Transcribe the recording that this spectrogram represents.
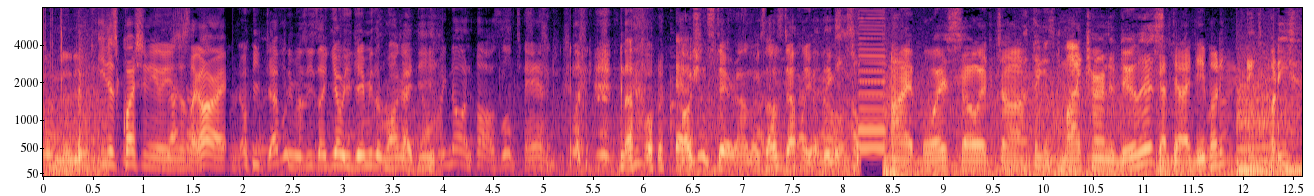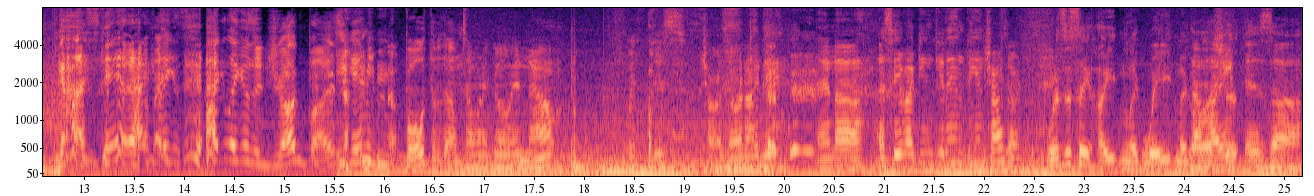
what an idiot. He just questioned you and he's just like, alright. No, he definitely was. He's like, yo, you gave me the wrong ID. I'm like, no, no, I was a little tanned. like, in that photo. I shouldn't stay around though, because that was definitely illegal. Alright, boys, so it's, uh, I think it's my turn to do this. Got the ID, buddy? Thanks, buddy. Guys, damn, act like, act like it was a drug buzz. He gave me both of them. So I'm gonna go in now with this Charizard ID. and, uh, let's see if I can get in being Charizard. What does it say height and like weight and like The all that shit? height shit? is, uh,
